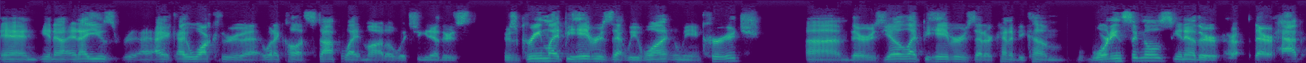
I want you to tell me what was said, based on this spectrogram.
And you know, and I use I, I walk through a, what I call a stoplight model, which you know there's there's green light behaviors that we want and we encourage. Um, there's yellow light behaviors that are kind of become warning signals. You know, they're they're habit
